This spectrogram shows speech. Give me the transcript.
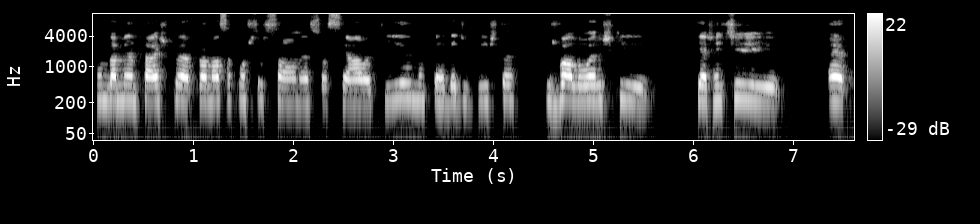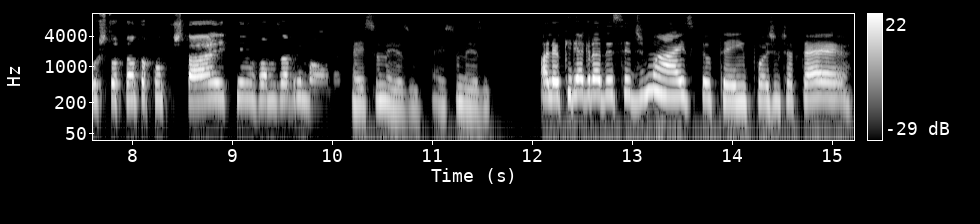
fundamentais para a nossa construção né, social aqui, não perder de vista os valores que, que a gente é, custou tanto a conquistar e que não vamos abrir mão. Né? É isso mesmo, é isso mesmo. Olha, eu queria agradecer demais o teu tempo. A gente até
